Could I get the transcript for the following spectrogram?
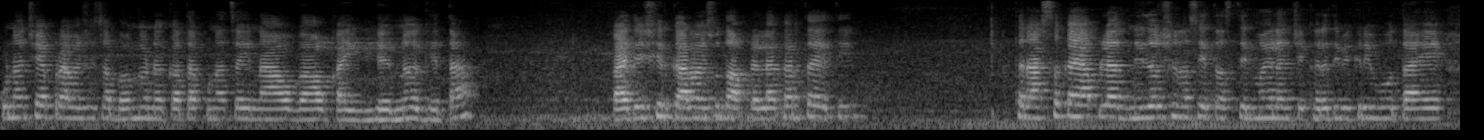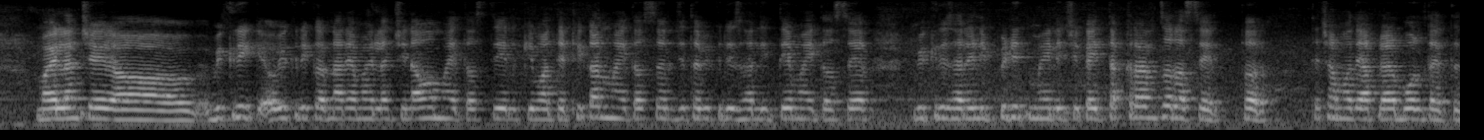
कुणाच्या प्रायव्हसीचा भंग न करता कुणाचंही नाव गाव काही घे न घेता कायदेशीर कारवाई सुद्धा आपल्याला करता येते. तर असं काय आपल्या निदर्शनास येत असतील महिलांची खरेदी विक्री होत आहे महिलांचे विक्री विक्री करणाऱ्या महिलांची नावं माहीत असतील किंवा ते ठिकाण माहीत असेल जिथं विक्री झाली ते माहीत असेल विक्री झालेली पीडित महिलेची काही तक्रार जर असेल तर त्याच्यामध्ये आपल्याला बोलता येतं.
